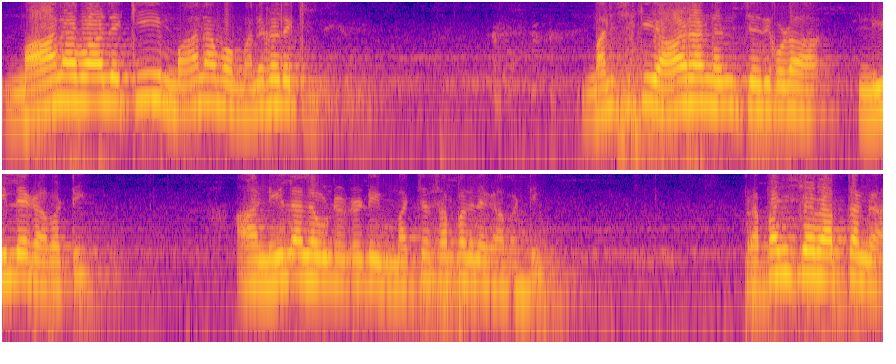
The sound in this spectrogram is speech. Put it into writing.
మానవాళికి మానవ మనుగడకి మనిషికి ఆహారాన్ని అందించేది కూడా నీళ్ళే కాబట్టి ఆ నీళ్ళలో ఉండేటువంటి మత్స్య సంపదనే కాబట్టి. ప్రపంచవ్యాప్తంగా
